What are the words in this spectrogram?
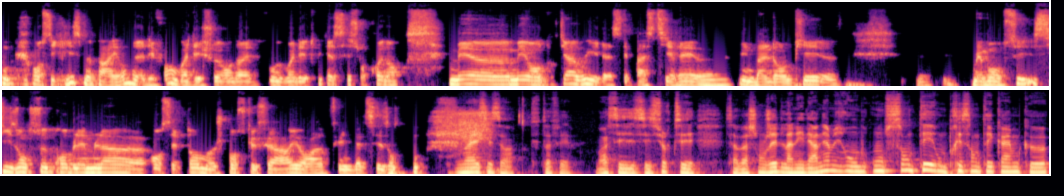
en cyclisme, par exemple, il y a des fois, on voit des choses, on voit des trucs assez surprenants. Mais, euh, mais en tout cas, oui, là, c'est pas se tirer euh, une balle dans le pied. Euh. Mais bon, s'ils si, ont ce problème-là en septembre, je pense que Ferrari aura fait une belle saison. ouais, c'est ça, tout à fait. C'est sûr que ça va changer de l'année dernière, mais on, on, sentait, on pressentait quand même que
